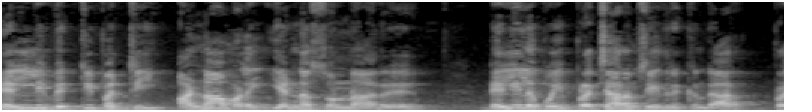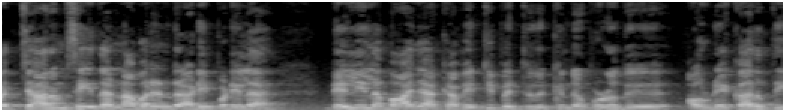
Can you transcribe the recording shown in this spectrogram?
டெல்லி வெற்றி பற்றி அண்ணாமலை என்ன சொன்னாரு? டெல்லியில போய் பிரச்சாரம் செய்திருக்கின்றார். பிரச்சாரம் செய்த நபர் என்ற அடிப்படையில் டெல்லியில பாஜக வெற்றி பெற்றிருக்கின்ற பொழுது அவருடைய கருத்து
